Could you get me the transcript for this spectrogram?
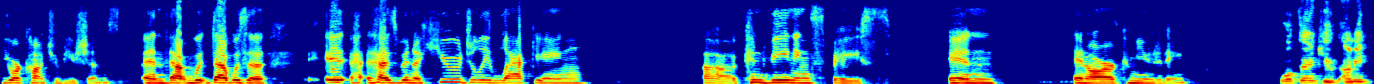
your contributions. And that w- that was a it has been a hugely lacking uh, convening space in in our community. Well thank you. I mean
